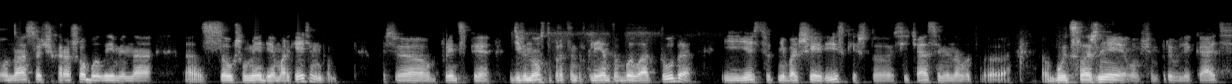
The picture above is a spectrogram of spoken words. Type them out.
у нас очень хорошо было именно э, с social медиа маркетингом. То есть, э, в принципе, 90% клиентов было оттуда, и есть вот небольшие риски, что сейчас именно вот э, будет сложнее, в общем, привлекать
